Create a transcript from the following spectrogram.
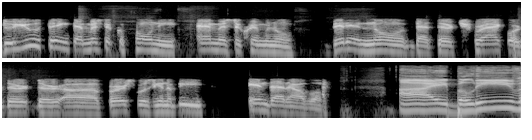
do you think that Mr. Capone and Mr. Criminal didn't know that their track or their their uh, verse was gonna be in that album? I believe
